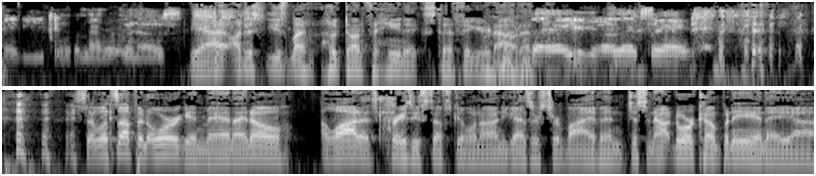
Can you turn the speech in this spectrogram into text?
maybe you can remember. Who knows? Yeah, I- I'll just use my hooked on Phonics to figure it out. There you go. That's right. so what's up in Oregon, man? I know a lot of crazy stuff's going on. You guys are surviving. Just an outdoor company in a uh,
